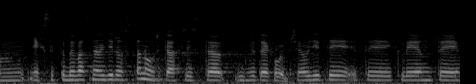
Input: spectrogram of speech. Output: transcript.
Um, jak se k tobě vlastně lidi dostanou? Říká si, že jste, můžete jakoby přehodit ty, ty klienty.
